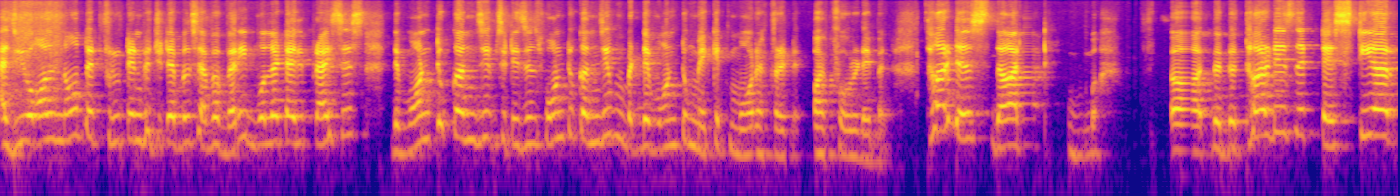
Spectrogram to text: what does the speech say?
As you all know that fruit and vegetables have a very volatile prices. They want to consume, citizens want to consume, but they want to make it more affordable. Third is that, uh, the, the third is the tastier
